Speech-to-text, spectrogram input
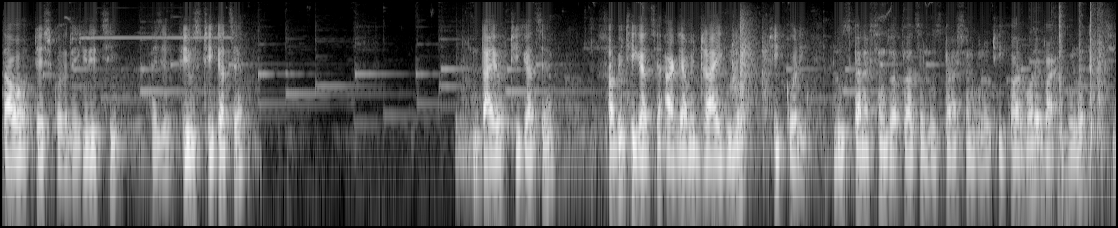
তাও টেস্ট করে দেখিয়ে দিচ্ছি। এই যে ফিউজ ঠিক আছে। ডায়োড ঠিক আছে। সবই ঠিক আছে। আগে আমি ড্রাইগুলো ঠিক করি। লুজ কানেকশন যত আছে লুজ কানেকশনগুলো ঠিক হওয়ার পরে বাকিগুলো দেখছি।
